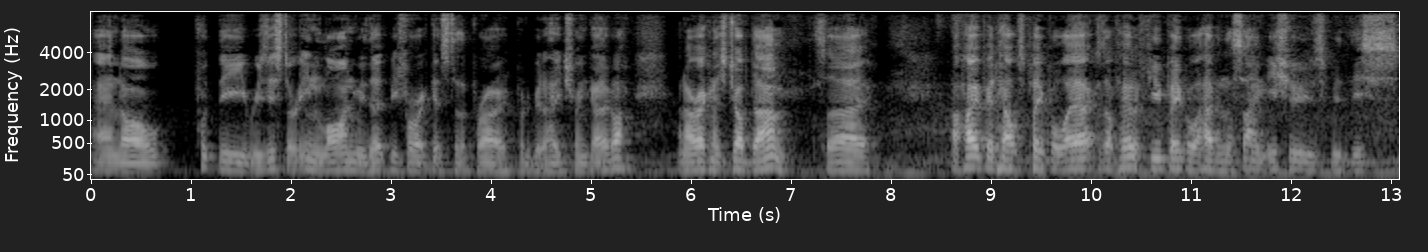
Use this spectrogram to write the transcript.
and I'll put the resistor in line with it before it gets to the Pro. Put a bit of heat shrink over and I reckon it's job done. So I hope it helps people out because I've heard a few people are having the same issues with this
